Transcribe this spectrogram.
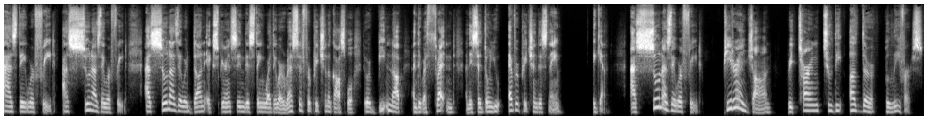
as they were freed as soon as they were freed as soon as they were done experiencing this thing where they were arrested for preaching the gospel they were beaten up and they were threatened and they said don't you ever preach in this name again as soon as they were freed peter and john returned to the other believers.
